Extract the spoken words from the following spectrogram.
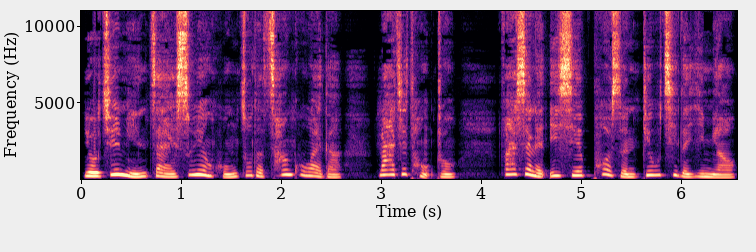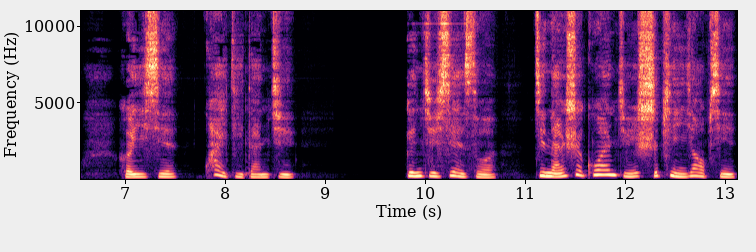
有居民在苏应红租的仓库外的垃圾桶中发现了一些破损丢弃的疫苗和一些快递单据。根据线索，济南市公安局食品药品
